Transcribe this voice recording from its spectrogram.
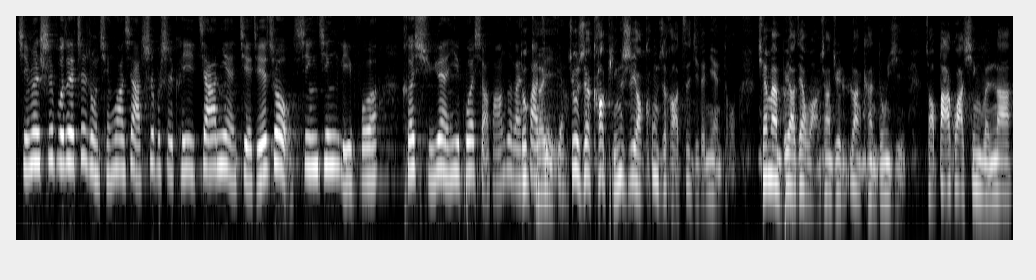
请问师傅，在这种情况下，是不是可以加念解结咒、心经、礼佛和许愿一波小房子来都可以化解掉？，就是要靠平时要控制好自己的念头，千万不要在网上去乱看东西，找八卦新闻啦，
